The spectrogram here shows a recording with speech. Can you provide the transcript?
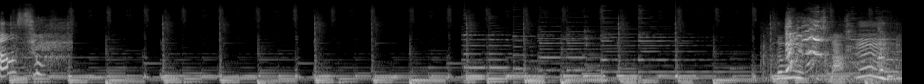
나왔어. 너무 예쁘다. 응.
